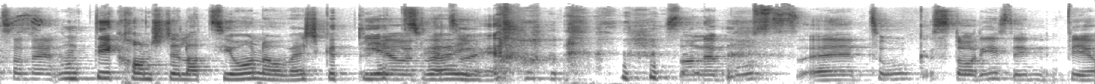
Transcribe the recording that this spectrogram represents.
so eine... Und die Konstellation auch, weißt du, die ja, zwei. ja. so eine Bus-Zug-Story sind bei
